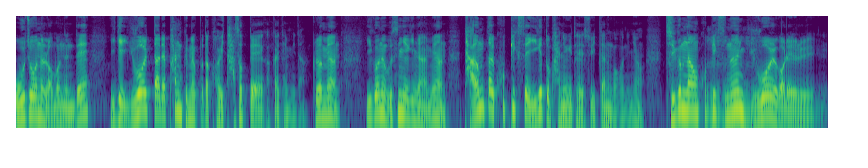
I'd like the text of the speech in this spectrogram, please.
5조 원을 넘었는데 이게 6월 달에 판 금액보다 거의 5배 가까이 됩니다. 그러면 이거는 무슨 얘기냐 하면 다음 달 코픽스에 이게 또 반영이 될 수 있다는 거거든요. 지금 나온 코픽스는 음. 6월 거래를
